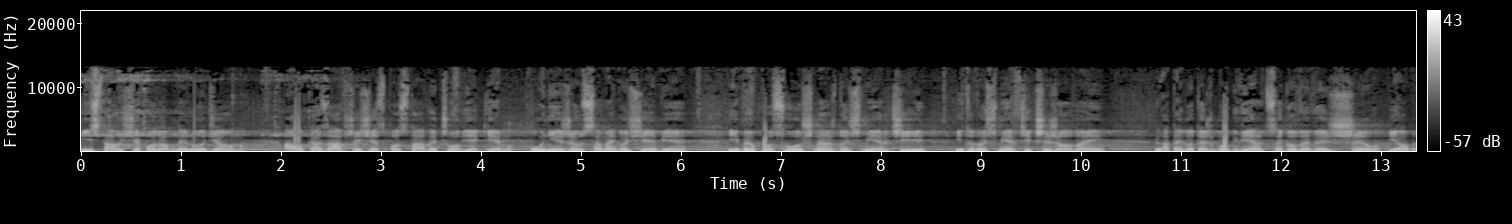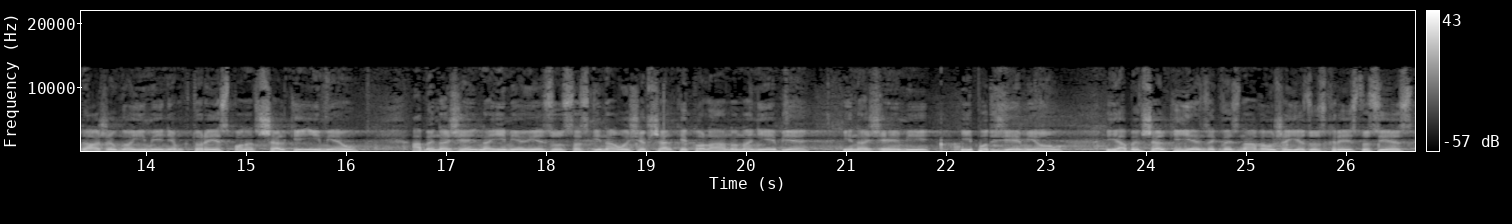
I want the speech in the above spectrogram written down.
i stał się podobny ludziom, a okazawszy się z postawy człowiekiem, uniżył samego siebie i był posłuszny aż do śmierci, i to do śmierci krzyżowej. Dlatego też Bóg wielce go wywyższył i obdarzył go imieniem, które jest ponad wszelkie imię, aby na, na imię Jezusa zginało się wszelkie kolano na niebie i na ziemi i pod ziemią i aby wszelki język wyznawał, że Jezus Chrystus jest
